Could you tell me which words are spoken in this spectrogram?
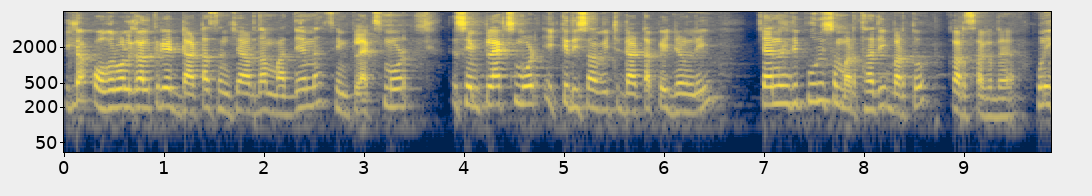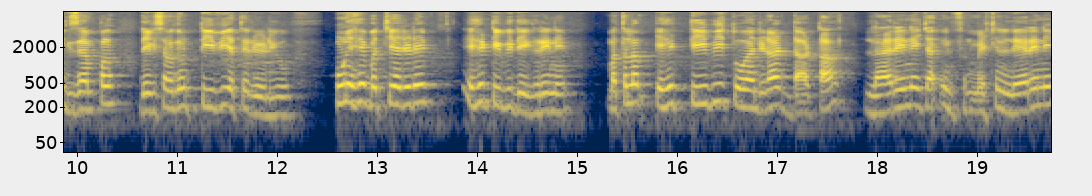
ਠੀਕ ਹੈ ਓਵਰਆਲ ਗੱਲ ਕਰੀਏ ਡਾਟਾ ਸੰਚਾਰ ਦਾ ਮਾਧਿਅਮ ਹੈ ਸਿੰਪਲੈਕਸ ਮੋਡ ਤੇ ਸਿੰਪਲੈਕਸ ਮੋਡ ਇੱਕ ਦਿਸ਼ਾ ਵਿੱਚ ਡਾਟਾ ਭੇਜਣ ਲਈ ਚੈਨਲ ਦੀ ਪੂਰੀ ਸਮਰੱਥਾ ਦੀ ਵਰਤੋਂ ਕਰ ਸਕਦਾ ਹੈ। ਹੁਣ ਐਗਜ਼ਾਮਪਲ ਦੇਖ ਸਕਦੇ ਹੋ ਟੀਵੀ ਅਤੇ ਰੇਡੀਓ ਹੁਣ ਇਹ ਬੱਚੇ ਆ ਜਿਹੜੇ, ਇਹ ਟੀਵੀ ਦੇਖ ਰਹੇ ਨੇ। ਮਤਲਬ ਇਹ ਟੀਵੀ ਤੋਂ ਹੈ ਜਿਹੜਾ ਡਾਟਾ ਲੈ ਰਹੇ ਨੇ ਜਾਂ ਇਨਫੋਰਮੇਸ਼ਨ ਲੈ ਰਹੇ ਨੇ,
